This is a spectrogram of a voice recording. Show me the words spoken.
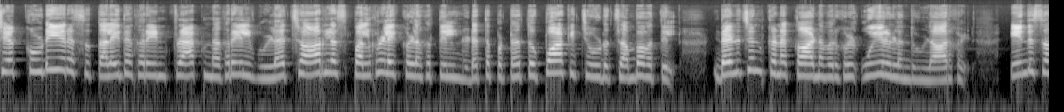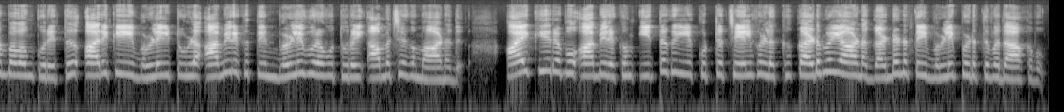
செக் குடியரசு தலைநகரின் பிராக் நகரில் உள்ள சார்லஸ் பல்கலைக்கழகத்தில் நடத்தப்பட்ட துப்பாக்கிச்சூடு சம்பவத்தில் டென்ஜன் கணக்கானவர்கள் உயிரிழந்துள்ளார்கள். இந்த சம்பவம் குறித்து அறிக்கையை வெளியிட்டுள்ள அமெரிக்கத்தின் வெளியுறவுத்துறை அமைச்சகமானது ஐக்கிய அரபு அமெரிக்கம் இத்தகைய குற்றச் செயல்களுக்கு கடுமையான கண்டனத்தை வெளிப்படுத்துவதாகவும்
